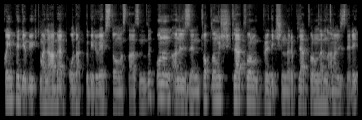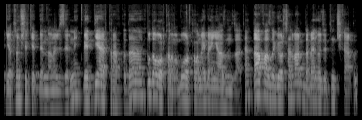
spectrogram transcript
Coinpedia büyük ihtimalle haber odaklı bir web site olması lazımdı. Onun analizlerini toplamış. Platform prediction'ları, platformların analizleri, yatırım şirketlerinin analizlerini ve diğer tarafta da bu da ortalama. Bu ortalamayı ben yazdım zaten. Daha fazla görsel vardı da ben özetini çıkardım.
